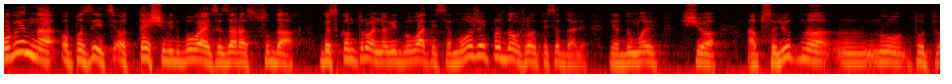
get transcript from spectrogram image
Повинна опозиція, от те, що відбувається зараз в судах, безконтрольно відбуватися може і продовжуватися далі. Я думаю, що абсолютно е, ну, тут е,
